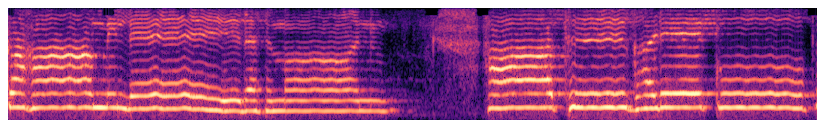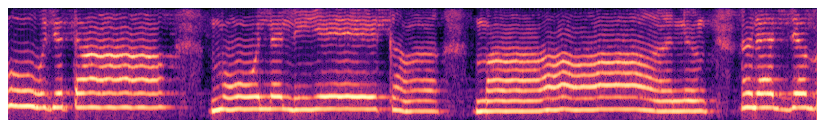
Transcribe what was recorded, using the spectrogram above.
कहाँ मिले रहमान? हाथ घड़े को पूजता, मोल लिए का मान? रजब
